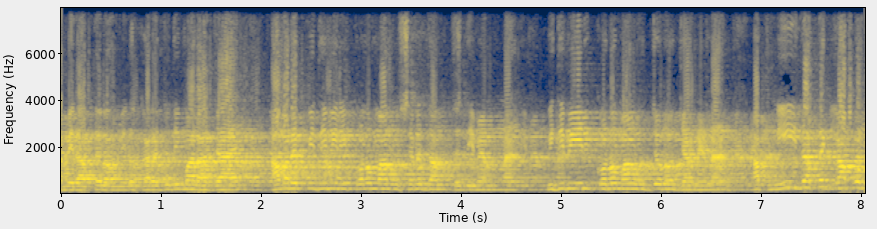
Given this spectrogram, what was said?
আমি রাতের অন্ধকারে যদি মারা যায়, আমার পৃথিবীর কোনো মানুষের জানতে দিবেন না। পৃথিবীর কোনো মানুষ যেন জানে না। আপনি যাতে কাপন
